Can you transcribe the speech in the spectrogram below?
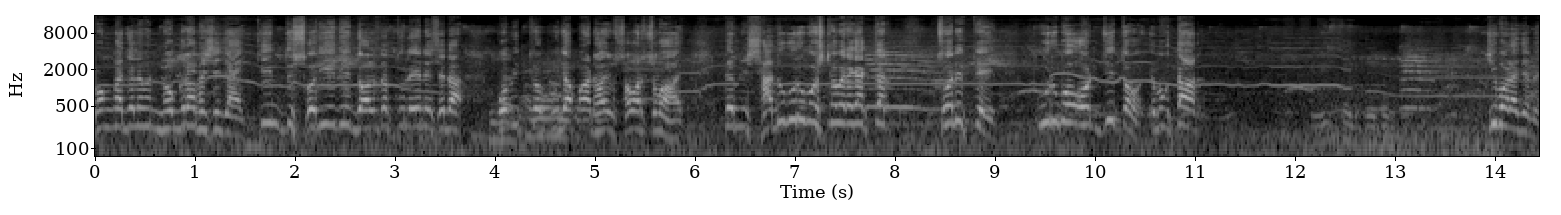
গঙ্গা জলে যেমন নোংরা ভেসে যায়, কিন্তু সরিয়ে দিয়ে জলটা তুলে এনে সেটা পবিত্র পূজা পাঠ হয়, সবার সভা হয়। তেমনি সাধুগুরু বৈষ্ণবের এক একটা চরিত্রে পূর্ব অর্জিত এবং তার কি বলা যাবে?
